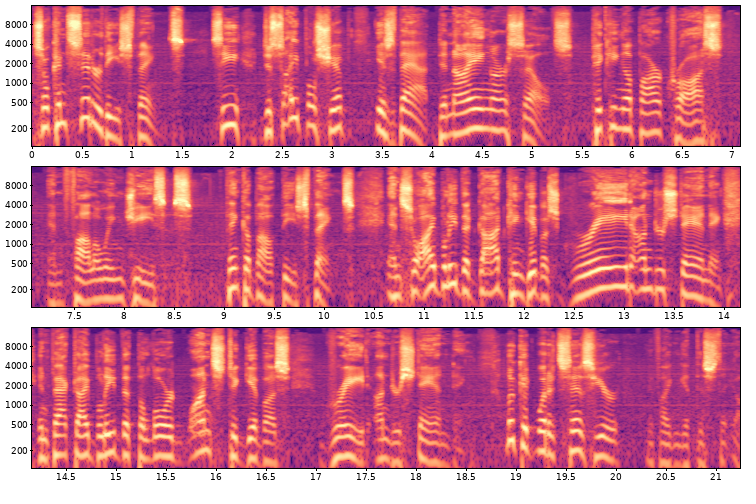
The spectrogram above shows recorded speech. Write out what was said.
So consider these things. See, discipleship is that denying ourselves, picking up our cross, and following Jesus. Think about these things. And so I believe that God can give us great understanding. In fact, I believe that the Lord wants to give us great understanding. Look at what it says here if I can get this thing. Oh,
